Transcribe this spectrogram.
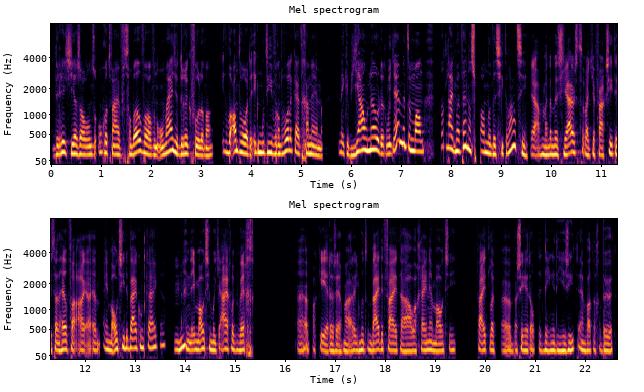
Er is, je zal ons ongetwijfeld van bovenaf een onwijze druk voelen van... ik wil antwoorden, ik moet hier verantwoordelijkheid gaan nemen. En ik heb jou nodig, want jij bent een man. Dat lijkt me wel een spannende situatie. Ja, maar dan is juist wat je vaak ziet, is dat heel veel eh, emotie erbij komt kijken. En de emotie moet je eigenlijk weg eh, parkeren, zeg maar. Je moet beide feiten houden, geen emotie. Feitelijk eh, baseren op de dingen die je ziet en wat er gebeurt.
